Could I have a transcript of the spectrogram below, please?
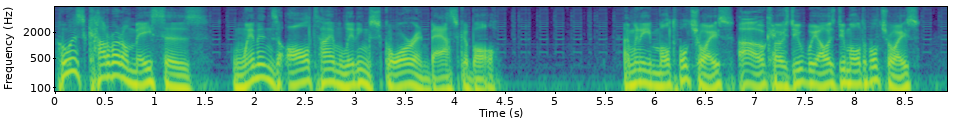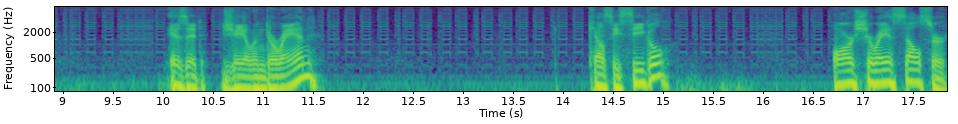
Who is Colorado Mesa's women's all-time leading scorer in basketball? I'm going to give multiple choice. Oh, okay. We always do. We always do multiple choice. Is it Jalen Duran, Kelsey Siegel, or Sharia Seltzer?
